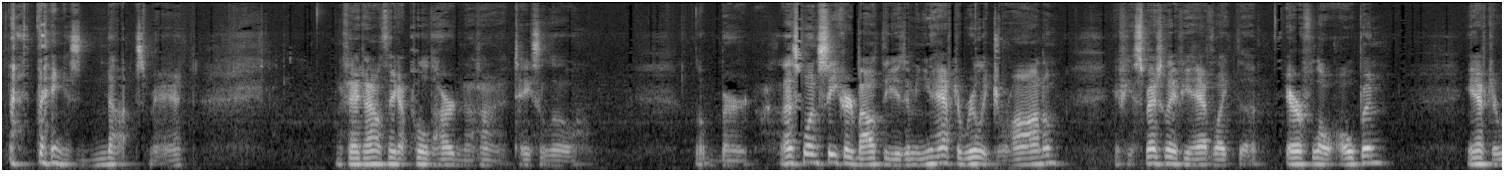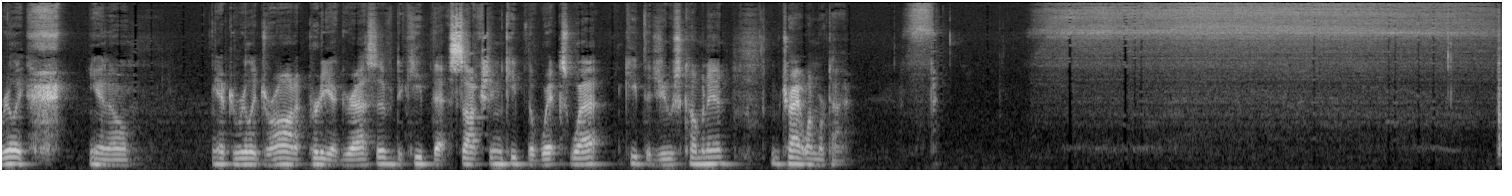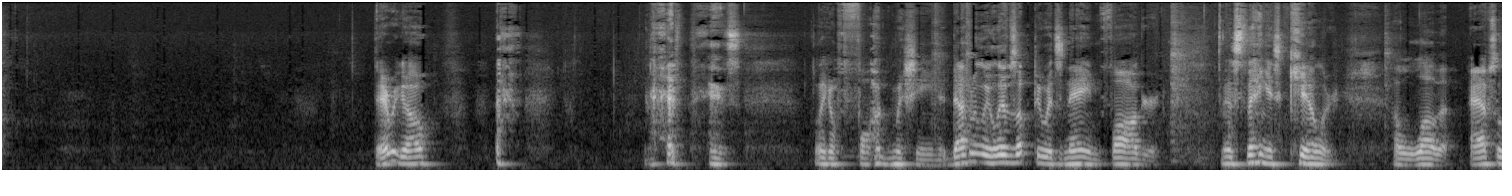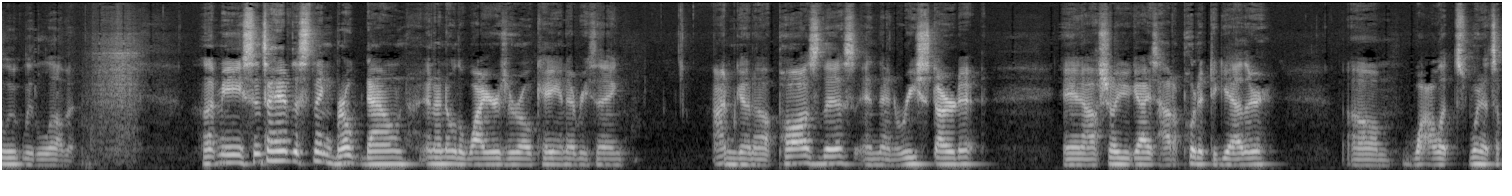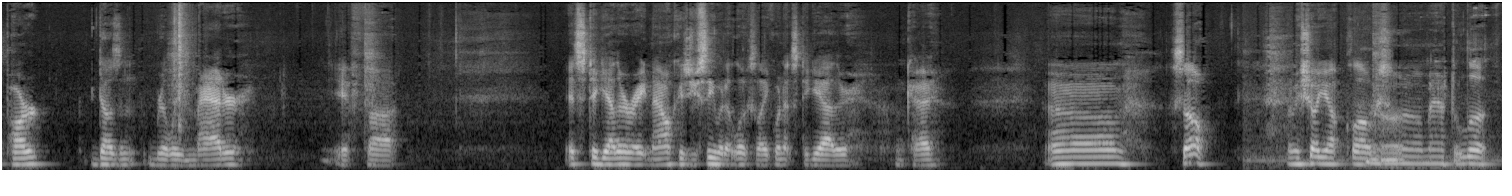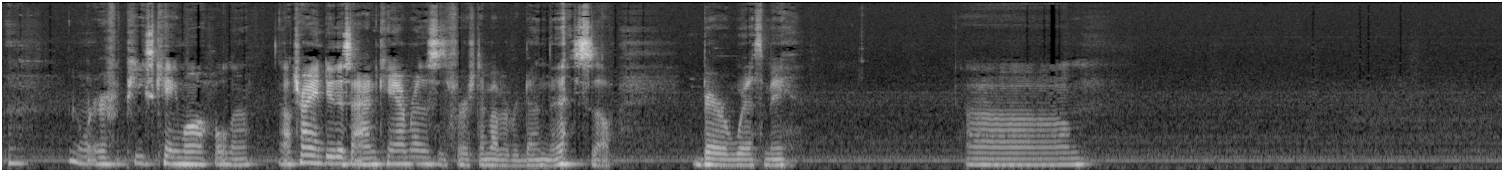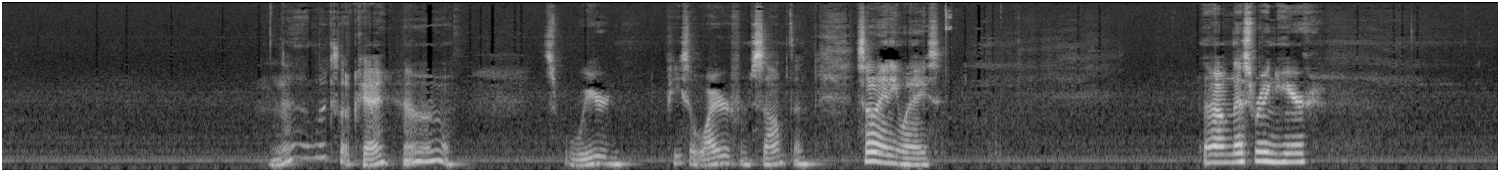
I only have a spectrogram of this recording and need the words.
That thing is nuts, man. In fact, I don't think I pulled hard enough on it. It tastes a little, a little burnt. That's one secret about these. I mean, you have to really draw on them. If you, especially if you have like the airflow open, you have to really, you know, you have to really draw on it pretty aggressive to keep that suction, keep the wicks wet, keep the juice coming in. Let me try it one more time. There we go. like a fog machine. It definitely lives up to its name, Fogger. This thing is killer. I love it. Absolutely love it. Let me, since I have this thing broke down and I know the wires are okay and everything, I'm going to pause this and then restart it. And I'll show you guys how to put it together. Um, while it's, when it's apart, doesn't really matter if uh, it's together right now because you see what it looks like when it's together okay? Um so let me show you up close. Uh, I'm gonna have to look. I wonder if a piece came off. Hold on. I'll try and do this on camera. This is the first time I've ever done this so bear with me. Um no, it looks okay. I don't know. It's weird piece of wire from something. So anyways, um, this ring here,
